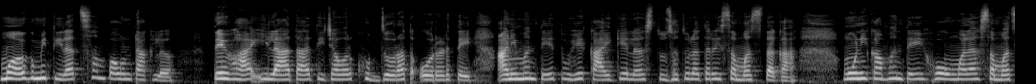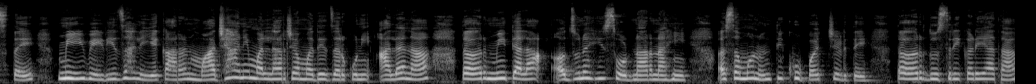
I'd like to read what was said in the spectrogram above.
मग मी तिलाच संपवून टाकलं. तेव्हा इला आता तिच्यावर खूप जोरात ओरडते आणि म्हणते तू हे काय केलंस? तुझं तुला तरी समजतं का? मोनिका म्हणते हो मला समजतंय. मी वेडी झाली आहे कारण माझ्या आणि मल्हारच्या मध्ये जर कोणी आलं ना तर मी त्याला अजूनही सोडणार नाही. असं म्हणून ती खूपच चिडते. तर दुसरीकडे आता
